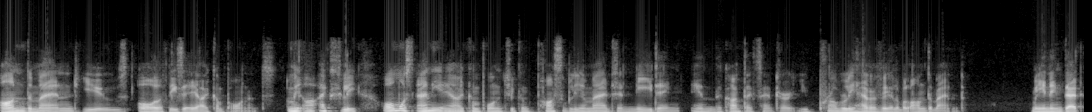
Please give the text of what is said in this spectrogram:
on demand use all of these AI components. I mean, actually, almost any AI component you can possibly imagine needing in the contact center, you probably have available on demand, meaning that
